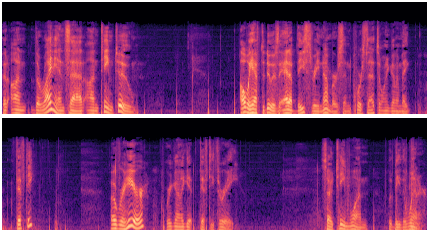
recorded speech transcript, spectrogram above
that on the right hand side, on Team 2, all we have to do is add up these three numbers, and of course that's only going to make 50. Over here, we're going to get 53. So team 1 would be the winner.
